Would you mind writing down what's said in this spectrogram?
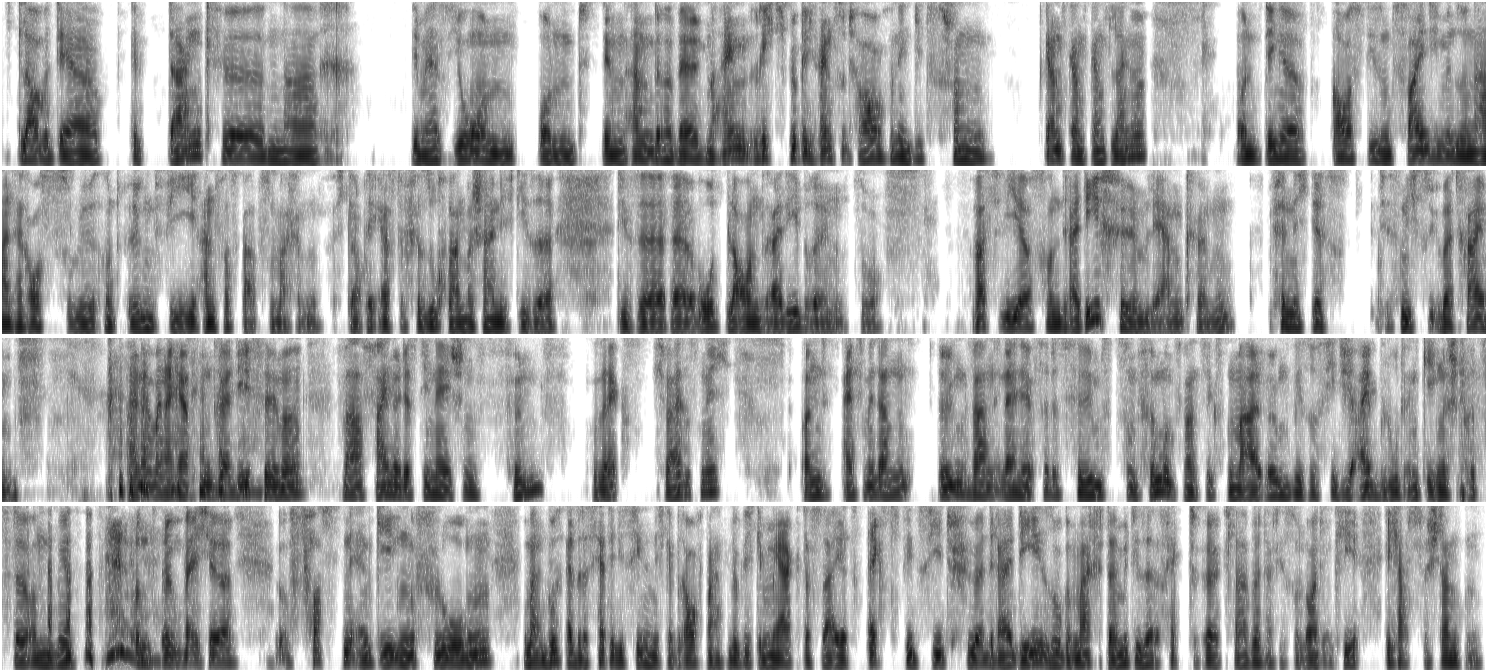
Ich glaube, der Gedanke nach Immersion und in andere Welten ein, richtig wirklich einzutauchen, den gibt's schon ganz, ganz, ganz lange und Dinge aus diesem zweidimensionalen herauszulösen und irgendwie anfassbar zu machen. Ich glaube, der erste Versuch waren wahrscheinlich diese, diese äh, rot-blauen 3D-Brillen. So. Was wir von 3D-Filmen lernen können, finde ich, ist, ist nicht zu übertreiben. Einer meiner ersten 3D-Filme war Final Destination 5, 6, ich weiß es nicht. Und als mir dann irgendwann in der Hälfte des Films zum 25. Mal irgendwie so CGI-Blut entgegenspritzte und mir und irgendwelche Pfosten entgegenflogen. Und man wusste, also das hätte die Szene nicht gebraucht. Man hat wirklich gemerkt, das sei jetzt explizit für 3D so gemacht, damit dieser Effekt äh, klar wird. Da dachte ich so, Leute, okay, ich hab's verstanden.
